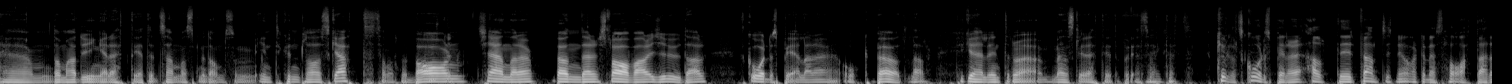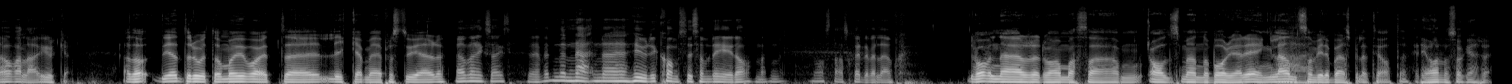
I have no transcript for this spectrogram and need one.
Ehm, De hade ju inga rättigheter tillsammans med de som inte kunde betala skatt, tillsammans med barn, tjänare, bönder, slavar, judar, skådespelare och bödlar. Fick ju heller inte några mänskliga rättigheter på det sättet. Kul att skådespelare alltid fram tills nu har varit det mest hatade av alla yrken. Ja, då, det är inte roligt, de har ju varit eh, lika med prostituerade. Ja men exakt. Jag vet inte när, när, hur det kom sig som det är idag men någonstans skedde väl det. Det var väl när det var en massa um, adelsmän och borgare i England Ah. som ville börja spela teater. Det var nog så kanske.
